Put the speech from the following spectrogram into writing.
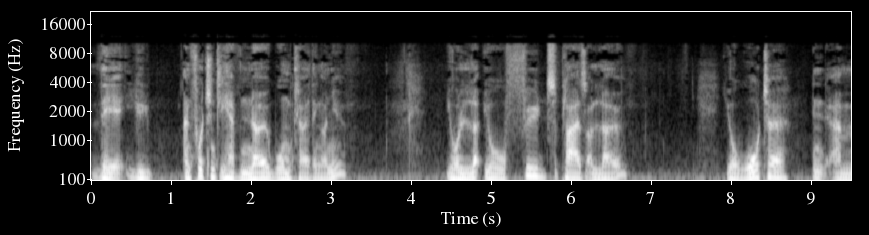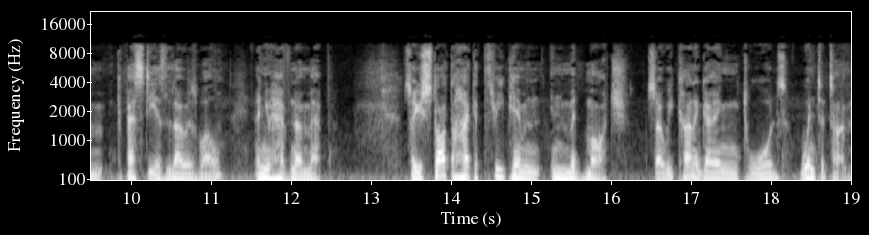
there, you unfortunately have no warm clothing on you your lo- your food supplies are low, your water in, um, capacity is low as well, and you have no map. So you start the hike at 3 p.m. in, in mid March. So we're kind of going towards winter time.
